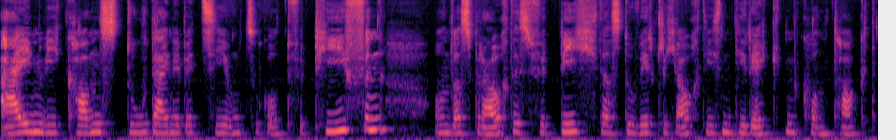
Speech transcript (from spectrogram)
ein, wie kannst du deine Beziehung zu Gott vertiefen und was braucht es für dich, dass du wirklich auch diesen direkten Kontakt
